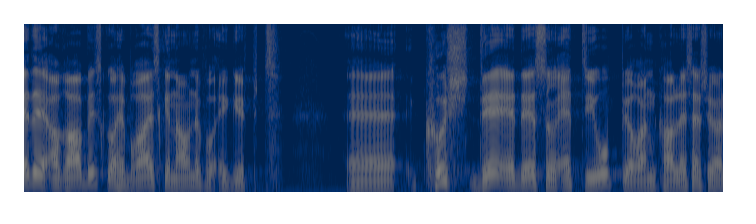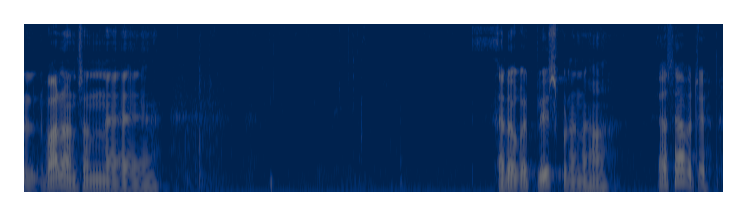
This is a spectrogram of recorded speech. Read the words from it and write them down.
er det arabiske og hebraiske navnet på Egypt. Eh, Kush det er det som etiopierne kaller seg sjøl. Var det en sånn eh, Er det rødt lys på denne her? Ja, se vet du.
